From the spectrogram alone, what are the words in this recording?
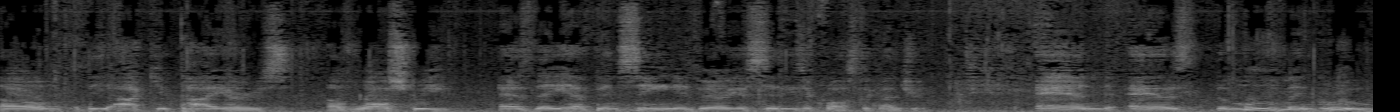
of the occupiers of Wall Street as they have been seen in various cities across the country. And as the movement grew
